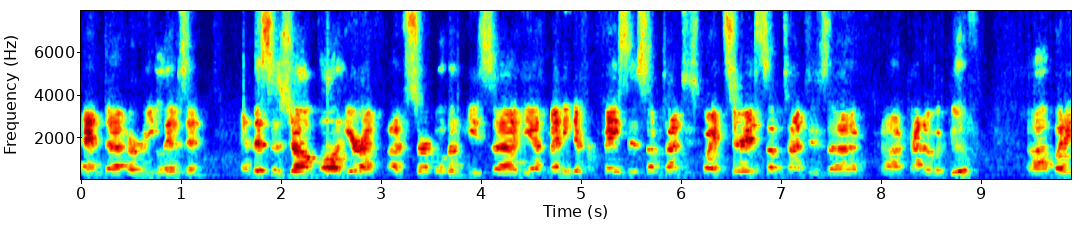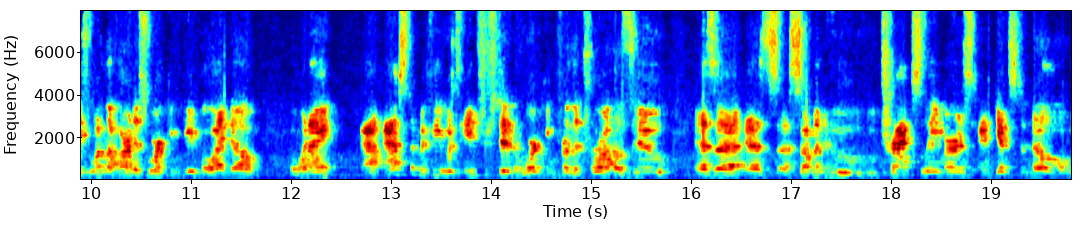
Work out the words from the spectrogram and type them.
and uh, or he lives in. And this is Jean Paul here. I've, I've circled him. He's uh, he has many different faces. Sometimes he's quite serious. Sometimes he's uh, uh, kind of a goof. but he's one of the hardest working people I know. When I asked him if he was interested in working for the Toronto Zoo as a as a, someone who who tracks lemurs and gets to know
